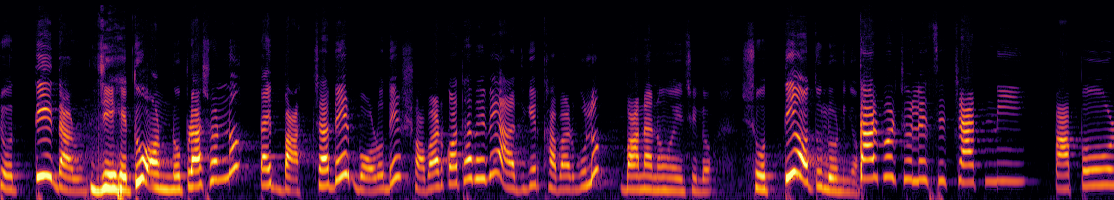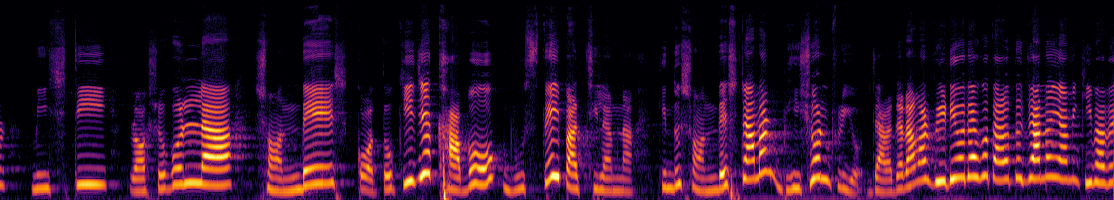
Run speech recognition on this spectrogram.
সত্যিই দারুণ। যেহেতু অন্নপ্রাশন্ন তাই বাচ্চাদের বড়দের সবার কথা ভেবে আজকের খাবারগুলো বানানো হয়েছিল। সত্যি অতুলনীয়। তারপর চলে এসেছে চাটনি। পাঁপড়, মিষ্টি, রসগোল্লা, সন্দেশ, কত কি যে খাব বুঝতেই পারছিলাম না। কিন্তু সন্দেশটা আমার ভীষণ প্রিয়। যারা যারা আমার ভিডিও দেখো, তারা তো জানোই আমি কীভাবে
